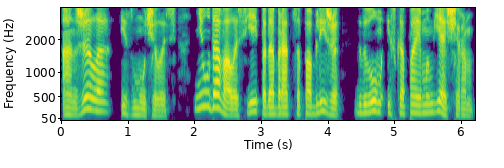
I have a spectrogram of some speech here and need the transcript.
Анжела измучилась. Не удавалось ей подобраться поближе к двум ископаемым ящерам.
